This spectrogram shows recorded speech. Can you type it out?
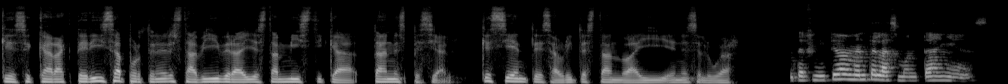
que se caracteriza por tener esta vibra y esta mística tan especial? ¿Qué sientes ahorita estando ahí en ese lugar? Definitivamente las montañas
